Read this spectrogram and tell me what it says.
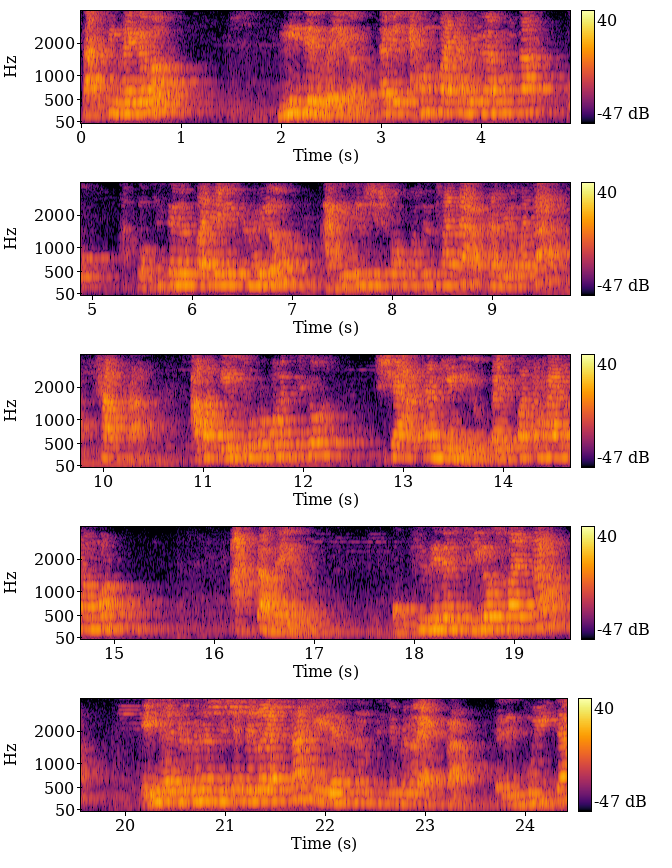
তার কি হয়ে গেল? নিজের হয়ে গেল। তাহলে এখন কয়টা হইল এখন তার? অক্সিজেনের কয়টা ইলেকট্রন হইল? আগে ছিল শেষ কক্ষপথে ছয়টা আটটা হইল কয়টা? সাতটা। আবার এই ছোট বোনের থেকেও সে আটটা নিয়ে নিল। তাহলে কয়টা হয়ে গেল মোট? আটটা হয়ে গেল। অক্সিজেনের ছিল ছয়টা, এই হাইড্রোজেনের থেকে পেল একটা, এই হাইড্রোজেন থেকে পেল একটা। তাহলে দুইটা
